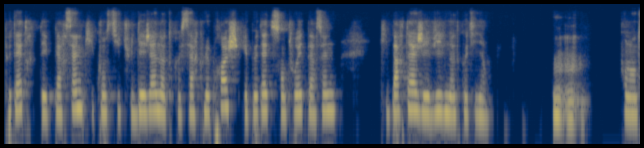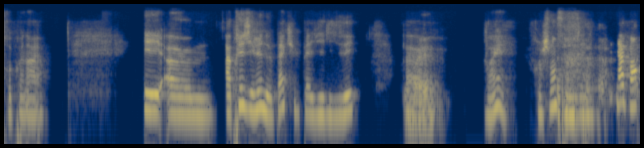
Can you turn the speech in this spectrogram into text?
peut-être des personnes qui constituent déjà notre cercle proche et peut-être s'entourer de personnes qui partagent et vivent notre quotidien mm, mm. pour l'entrepreneuriat. Et euh, après j'irai ne pas culpabiliser. Euh, ouais. franchement, c'est une hein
